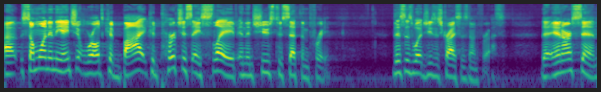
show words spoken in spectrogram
Uh, someone in the ancient world could buy, could purchase a slave and then choose to set them free. This is what Jesus Christ has done for us. That in our sin,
